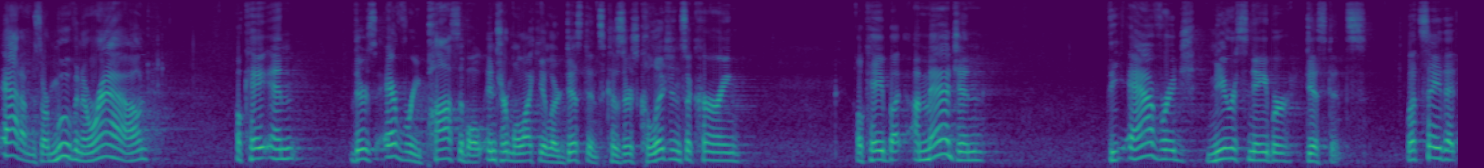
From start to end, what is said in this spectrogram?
atoms are moving around, okay, and there's every possible intermolecular distance because there's collisions occurring. Okay, but imagine the average nearest neighbor distance. Let's say that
